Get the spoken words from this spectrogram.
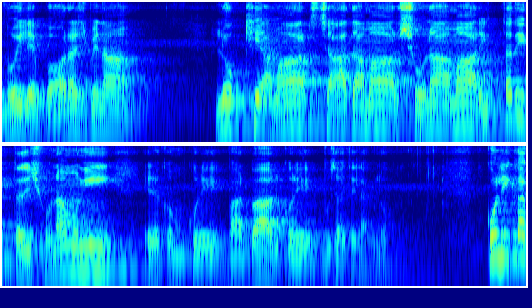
নইলে বর আসবে না। লক্ষ্মী আমার, চাঁদ আমার, সোনা আমার, ইত্যাদি ইত্যাদি, সোনামণি, এরকম করে বারবার করে বুঝাইতে লাগল। কলিকা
